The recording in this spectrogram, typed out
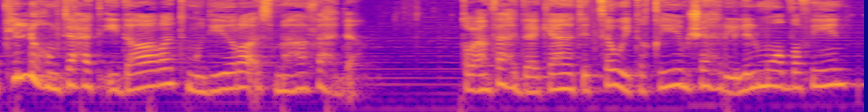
وكلهم تحت إدارة مديرة اسمها فهدة. طبعا فهدة كانت تسوي تقييم شهري للموظفين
